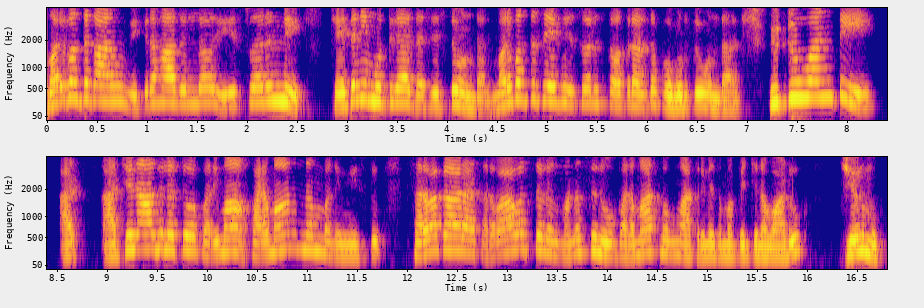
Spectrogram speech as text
మరికొంతకాలం విగ్రహాదుల్లో ఈశ్వరుణ్ణి చైతన్యమూర్తిగా దర్శిస్తూ ఉండాలి. మరికొంతసేపు ఈశ్వర స్తోత్రాలతో పొగుడుతూ ఉండాలి. ఇటువంటి అర్చనాదులతో పరిమా పరమానందం అనుభవిస్తూ సర్వకాల సర్వావస్థలను మనస్సును పరమాత్మకు మాత్రమే సమర్పించిన వాడు జీవన్ముక్తి.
